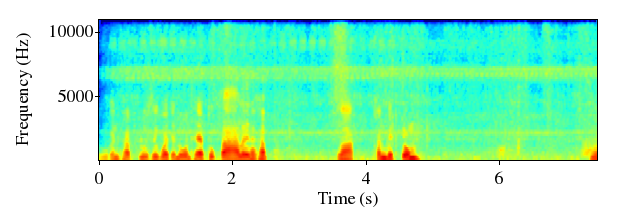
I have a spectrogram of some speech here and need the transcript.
ดูกันครับ รู้สึกว่าจะโดนแทบทุกตาเลยนะครับ หลากคันเบ็ดจม โอ้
